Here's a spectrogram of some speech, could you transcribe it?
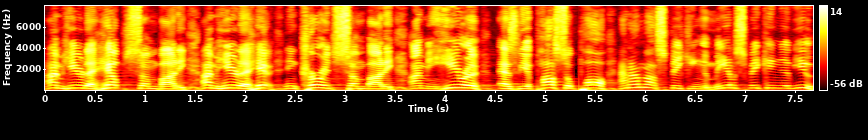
I'm here to help somebody. I'm here to he- encourage somebody. I'm here uh, as the Apostle Paul, and I'm not speaking of me, I'm speaking of you.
